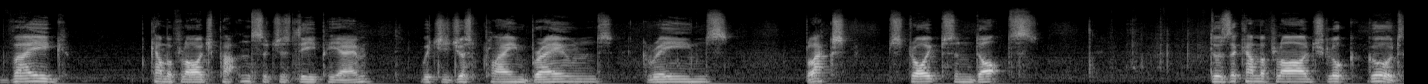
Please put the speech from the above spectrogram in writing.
vague camouflage patterns such as DPM which is just plain browns, greens, black stripes and dots. Does the camouflage look good?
